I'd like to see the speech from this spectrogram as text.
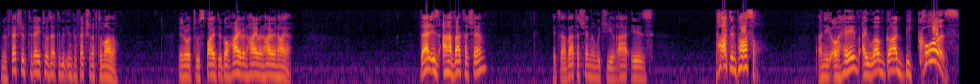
and the perfection of today turns out to be the imperfection of tomorrow, in order to aspire to go higher and higher and higher and higher. That is Ahavat Hashem. It's Ahavat Hashem in which Yirah is part and parcel. Ani Ohev, I love God because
